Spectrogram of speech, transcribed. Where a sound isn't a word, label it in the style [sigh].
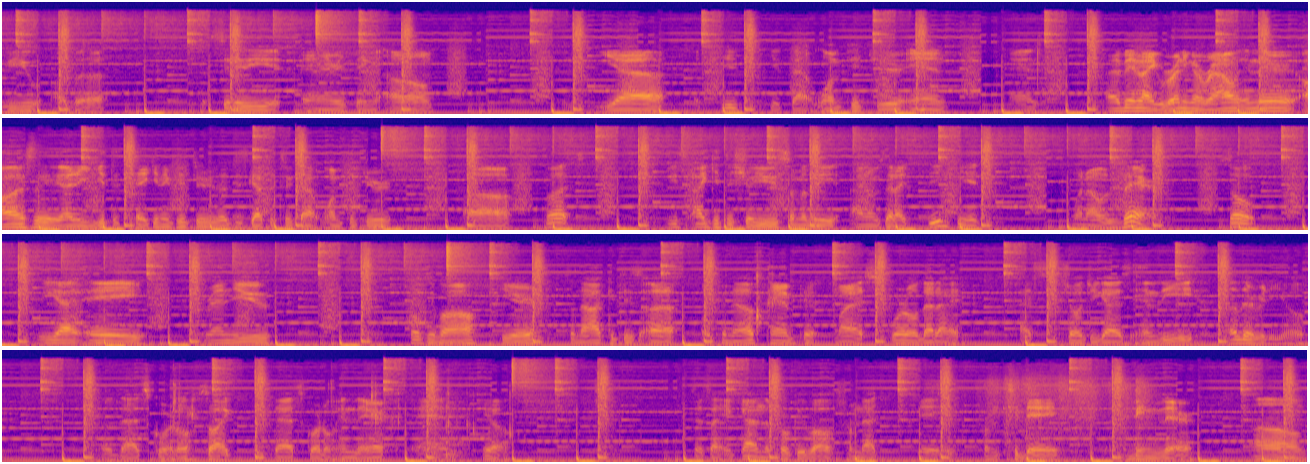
view of the facility and everything. Um, yeah, I did get that one picture, and and I've been like running around in there. Honestly, I didn't get to take any pictures. I just got to take that one picture. Uh, but at least I get to show you some of the items that I did get when I was there. So we got a brand new Pokeball here. So now I can just uh, open up and pick my Squirtle that I, I showed you guys in the other video of that Squirtle. So I put that Squirtle in there and you know since I got in the Pokeball from that day from today being there. Um,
